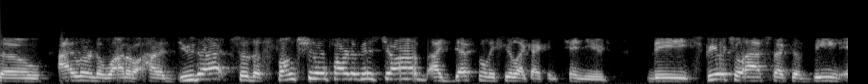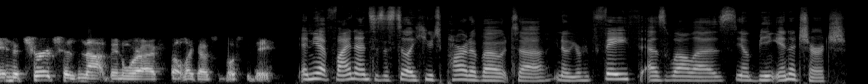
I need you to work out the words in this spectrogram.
So I learned a lot about how to do that. So the functional part of his job, I definitely feel like I continued the spiritual aspect of being in the church has not been where I felt like I was supposed to be. And yet, finances is still a huge part about uh, you know your faith as well as you know being in a church.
